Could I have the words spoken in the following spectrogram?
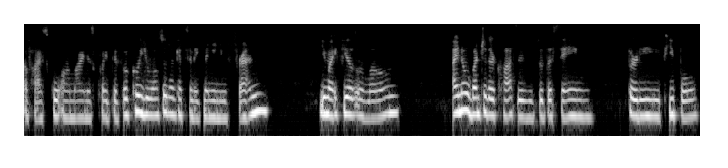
of high school online is quite difficult. You also don't get to make many new friends. You might feel alone. I know a bunch of their classes with the same 30 people.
